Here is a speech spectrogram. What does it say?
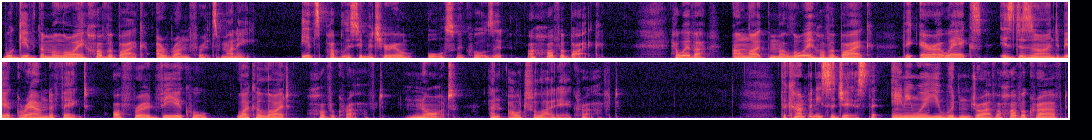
will give the Malloy hoverbike a run for its money. Its publicity material also calls it a hoverbike. However, unlike the Malloy hoverbike, the AeroX is designed to be a ground effect off road vehicle like a light hovercraft, not an ultralight aircraft. The company suggests that anywhere you wouldn't drive a hovercraft,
